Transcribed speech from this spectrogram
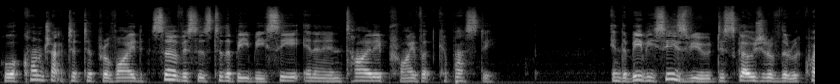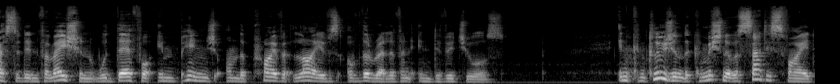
who are contracted to provide services to the BBC in an entirely private capacity. In the BBC's view, disclosure of the requested information would therefore impinge on the private lives of the relevant individuals. In conclusion, the Commissioner was satisfied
